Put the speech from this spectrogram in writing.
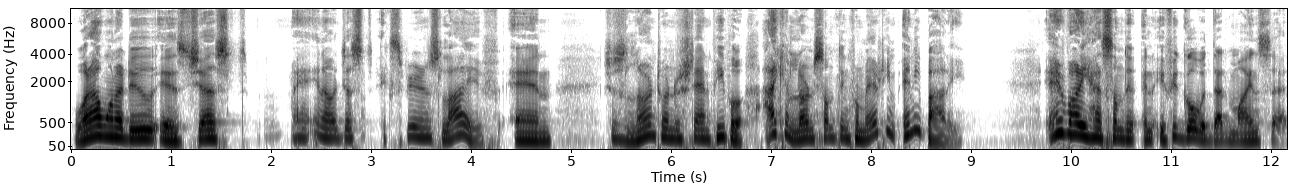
What I want to do is just eh, you know, just experience life and just learn to understand people. I can learn something from every, anybody. Everybody has something, and if you go with that mindset,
